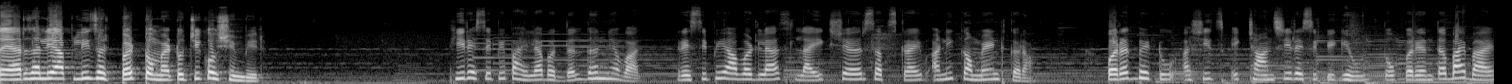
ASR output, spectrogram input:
तयार झाली आपली झटपट टोमॅटोची कोशिंबीर. ही रेसिपी पाहिल्याबद्दल धन्यवाद. रेसिपी आवडल्यास लाईक शेअर सबस्क्राईब आणि कमेंट करा. परत भेटू अशीच एक छानशी रेसिपी घेऊन तोपर्यंत बाय बाय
